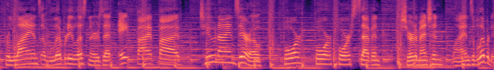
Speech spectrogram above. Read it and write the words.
for Lions of Liberty listeners at 855-290-4447. Be sure to mention Lions of Liberty.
